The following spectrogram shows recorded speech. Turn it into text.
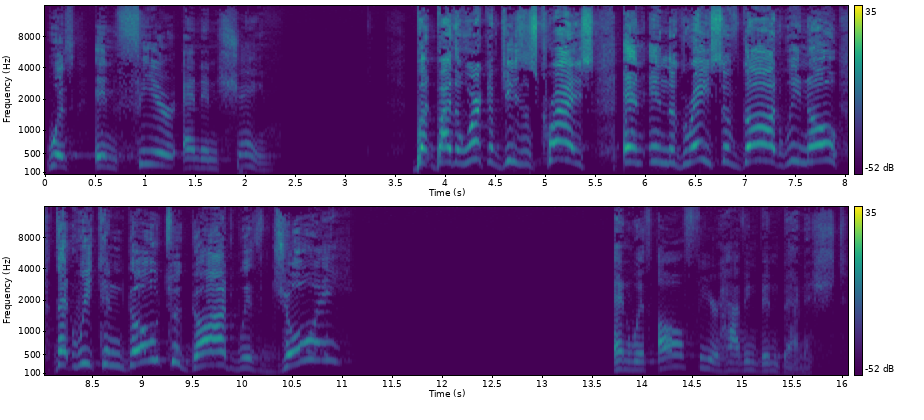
was in fear and in shame. But by the work of Jesus Christ and in the grace of God, we know that we can go to God with joy and with all fear having been banished.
